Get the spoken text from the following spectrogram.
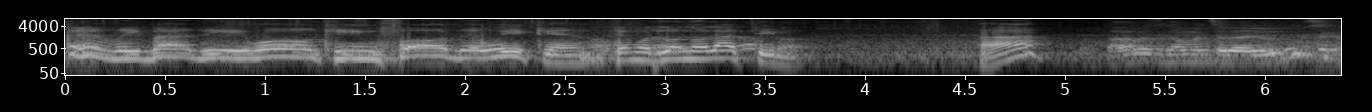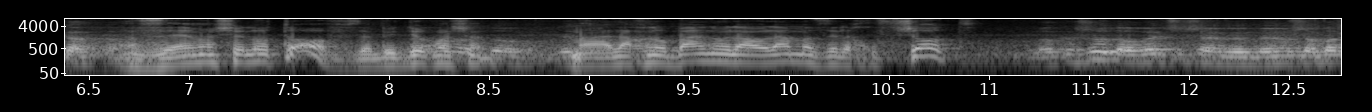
Everybody working for the weekend. אתם עוד לא נולדתם. אה? גם אצל היהודים זה ככה. זה מה שלא טוב, זה בדיוק מה ש... מה, אנחנו באנו לעולם הזה לחופשות? לא קשור, אתה עובד ימים ביום שבת.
